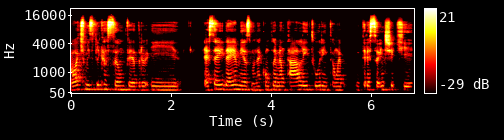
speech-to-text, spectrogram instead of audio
Ótima explicação, Pedro. E essa é a ideia mesmo, né? Complementar a leitura. Então, é interessante que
